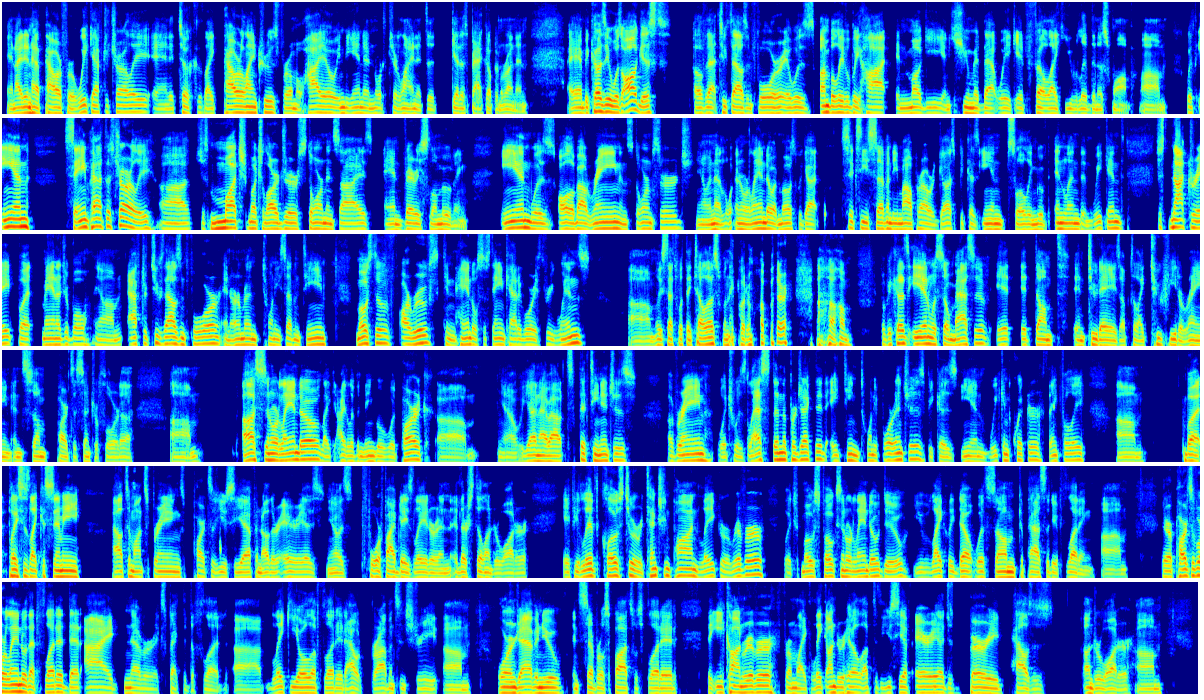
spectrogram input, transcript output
and I didn't have power for a week after Charlie, and it took like power line crews from Ohio, Indiana, and North Carolina to get us back up and running. And because it was August, of that 2004. It was unbelievably hot and muggy and humid that week. It felt like you lived in a swamp. Um, with Ian, same path as Charlie, uh, just much, much larger storm in size and very slow moving. Ian was all about rain and storm surge. You know, in, in Orlando at most, we got 60, 70 mile per hour gusts because Ian slowly moved inland and weakened just not great, but manageable. Um, after 2004 and Irma in 2017, most of our roofs can handle sustained category three winds. Um, at least that's what they tell us when they put them up there. Um, but because Ian was so massive, it it dumped in two days up to like two feet of rain in some parts of Central Florida. Um, us in Orlando, like I live in Inglewood Park. Um, you know, we got about 15 inches of rain, which was less than the projected 18, 24 inches because Ian weakened quicker, thankfully. Um, but places like Kissimmee, Altamonte Springs, parts of UCF, and other areas, you know, it's four or five days later and they're still underwater. If you lived close to a retention pond, lake, or a river, which most folks in Orlando do, you likely dealt with some capacity of flooding. Um, there are parts of Orlando that flooded that I never expected to flood. Uh, Lake Eola flooded out Robinson Street. Um, Orange Avenue in several spots was flooded. The Econ River from like Lake Underhill up to the UCF area just buried houses underwater. Um,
